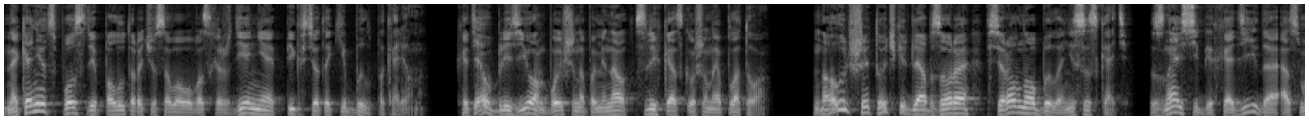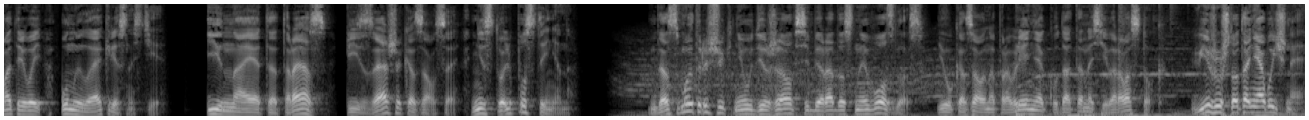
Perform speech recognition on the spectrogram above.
Наконец, после полуторачасового восхождения пик все-таки был покорен. Хотя вблизи он больше напоминал слегка скошенное плато. Но лучшей точки для обзора все равно было не сыскать. Знай себе, ходи да осматривай унылые окрестности. И на этот раз пейзаж оказался не столь пустынен. Досмотрщик не удержал в себе радостный возглас и указал направление куда-то на северо-восток. «Вижу что-то необычное.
